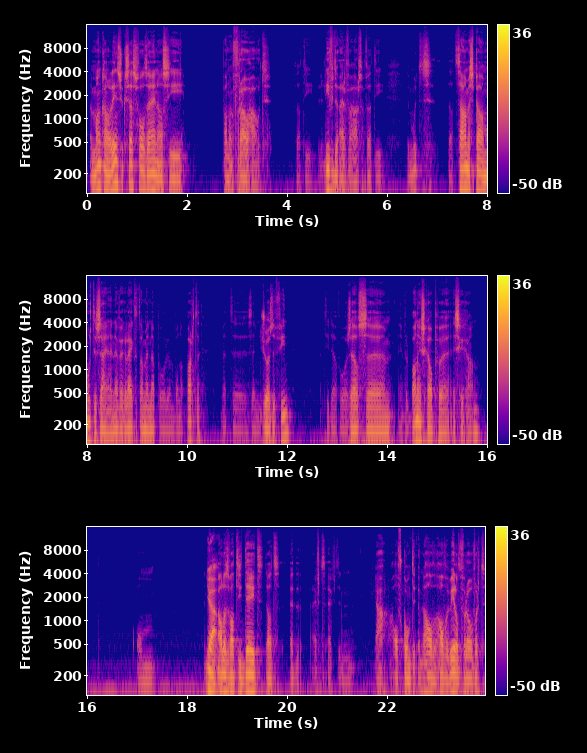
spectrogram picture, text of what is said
een man kan alleen succesvol zijn als hij van een vrouw houdt. Of dat hij liefde ervaart. Of dat hij... Er moet, dat samenspel moet er zijn. En hij vergelijkt het dan met Napoleon Bonaparte met eh, zijn Josephine. Dat hij daarvoor zelfs eh, in verbanningschap eh, is gegaan. Om Ja. alles wat hij deed, dat heeft, heeft een, ja, half een halve, halve wereld veroverd.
